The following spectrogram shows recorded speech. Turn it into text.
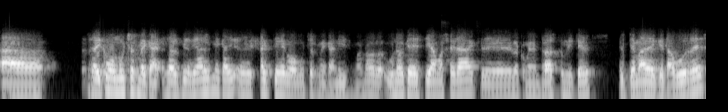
uh, hay como muchos mecanismos, final el, el, hype tiene como muchos mecanismos, ¿no? Uno que decíamos era, que lo comentabas tú, Miquel, el tema de que te aburres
